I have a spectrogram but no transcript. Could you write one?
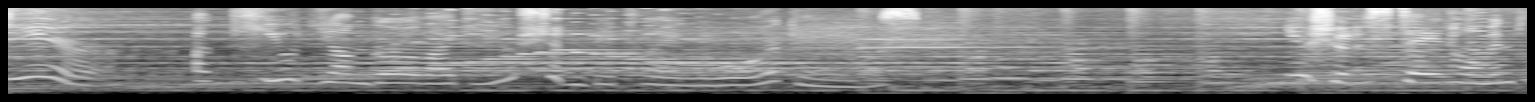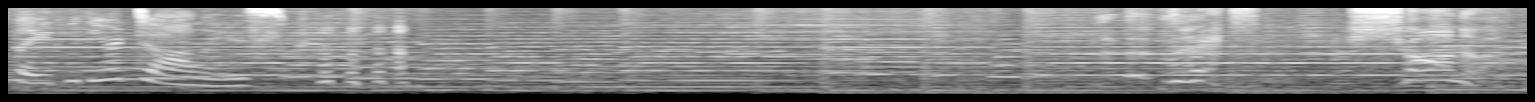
Dear! A cute young girl like you shouldn't be playing war games. You should have stayed home and played with your dollies. That's Shauna!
